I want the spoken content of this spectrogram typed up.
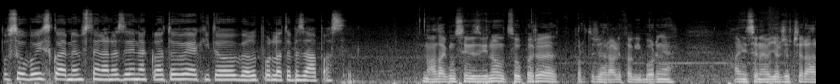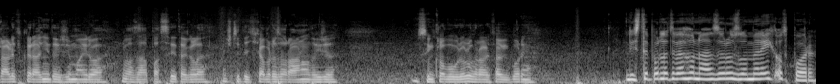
Po souboji s Kladnem jste narazili na Klatovy, jaký to byl podle tebe zápas? No tak musím vyzvihnout soupeře, protože hráli fakt výborně. Ani se nevěděl, že včera hráli v Krani, takže mají dva, dva zápasy takhle, ještě teďka brzo ráno, takže musím klobouk dolů, hráli fakt výborně. Když jste podle tvého názoru zlomili jejich odpor?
